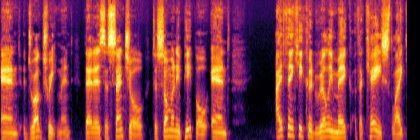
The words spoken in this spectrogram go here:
and drug treatment that is essential to so many people. And i think he could really make the case like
